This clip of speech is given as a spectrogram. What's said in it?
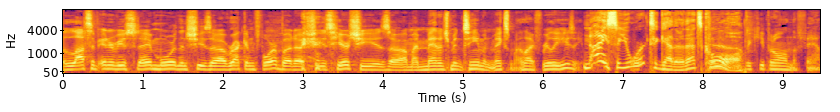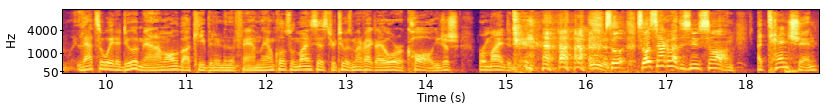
lots of interviews today, more than she's uh, reckoned for, but uh, she's here. She is uh, on my management team and makes my life really easy. nice. So you work together. That's cool. Yeah, we keep it all in the family. That's a way to do it, man. I'm all about keeping it in the family. I'm close with my sister too. As a matter of fact, I owe her a call. You just reminded me. so, so let's talk about this new song, "Attention."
